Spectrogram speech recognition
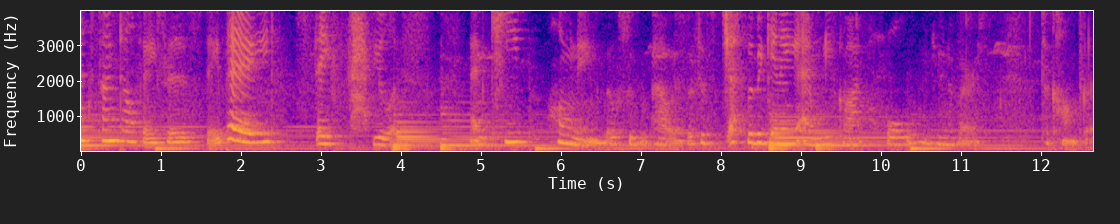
Next time, doll faces, stay paid, stay fabulous, and keep honing those superpowers. This is just the beginning, and we've got a whole universe to conquer.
